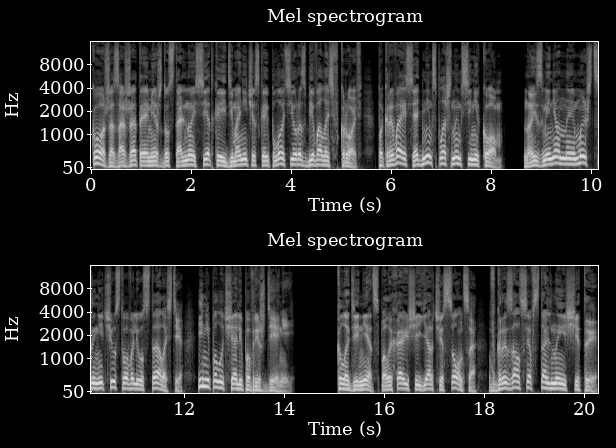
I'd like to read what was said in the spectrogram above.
Кожа, зажатая между стальной сеткой и демонической плотью, разбивалась в кровь, покрываясь одним сплошным синяком. Но измененные мышцы не чувствовали усталости и не получали повреждений. Кладенец, полыхающий ярче солнца, вгрызался в стальные щиты,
